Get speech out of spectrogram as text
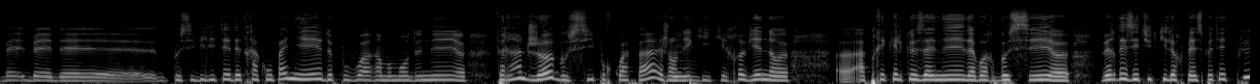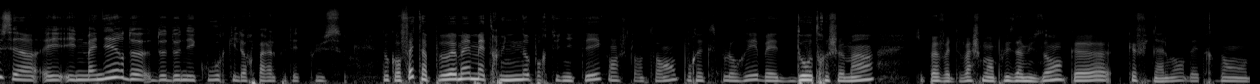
ben, ben, des possibilités d'être accompagné, de pouvoir à un moment donné faire un job aussi, pourquoi pas. J'en ai mhm. qui, qui reviennent après quelques années d'avoir bossé vers des études qui leur plaisent peut-être plus et, une manière de, de, donner cours qui leur parle peut-être plus. Donc en fait, ça peut même être une opportunité, quand je t'entends, pour explorer ben, d'autres chemins qui peuvent être vachement plus amusants que, finalement d'être dans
